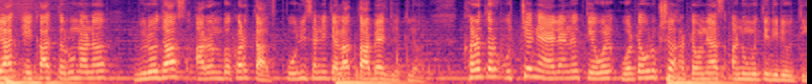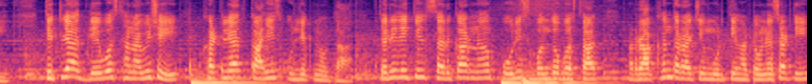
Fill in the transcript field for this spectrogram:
त्यात एका तरुणानं विरोधास आरंभ करताच पोलिसांनी त्याला ताब्यात घेतलं. खरं तर उच्च न्यायालयानं केवळ वटवृक्ष हटवण्यास अनुमती दिली होती. तिथल्या देवस्थानाविषयी खटल्यात काहीच उल्लेख नव्हता. तरी देखील सरकारनं पोलीस बंदोबस्तात राखणदाराची मूर्ती हटवण्यासाठी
